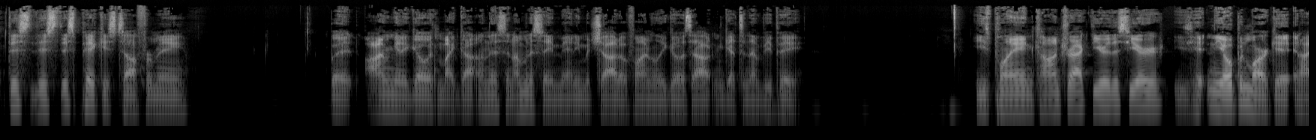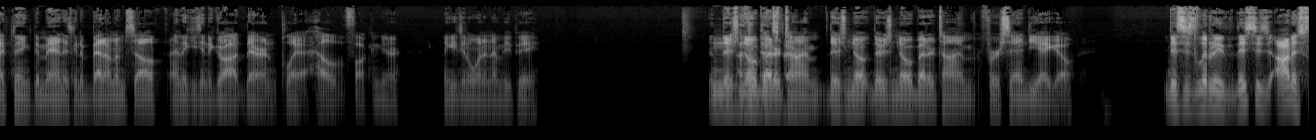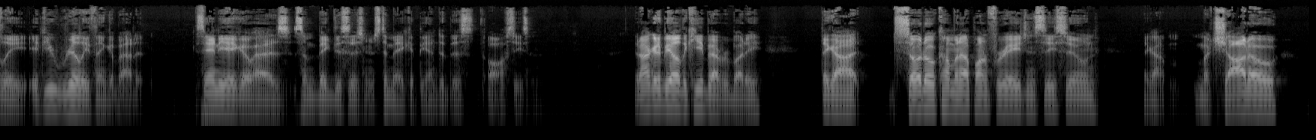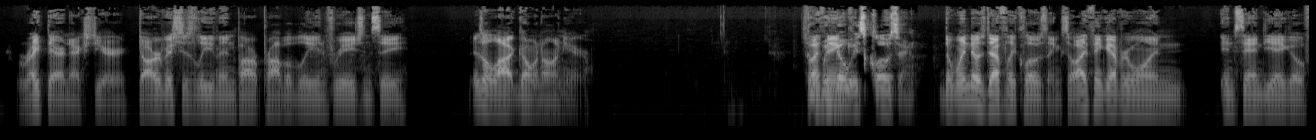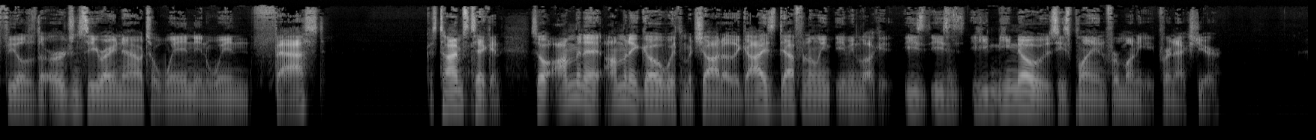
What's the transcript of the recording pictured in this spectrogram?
this this this pick is tough for me, but I'm gonna go with my gut on this, and I'm gonna say Manny Machado finally goes out and gets an MVP. He's playing contract year this year. He's hitting the open market, and I think the man is going to bet on himself. I think he's going to go out there and play a hell of a fucking year. I think he's going to win an MVP. And there's I no better time. There's no there's no better time for San Diego. This is literally this is honestly, if you really think about it, San Diego has some big decisions to make at the end of this offseason. They're not going to be able to keep everybody. They got Soto coming up on free agency soon. They got Machado right there next year. Darvish is leaving probably in free agency. There's a lot going on here. So the I window think is closing. The window's definitely closing. So I think everyone in San Diego feels the urgency right now to win and win fast because time's ticking. So I'm gonna I'm gonna go with Machado. The guy's definitely. I mean, look, he's he's he he knows he's playing for money for next year,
